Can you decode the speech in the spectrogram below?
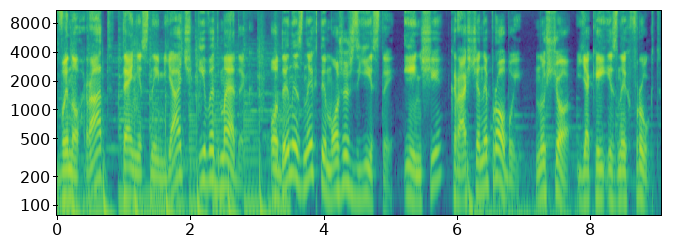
виноград, тенісний м'яч і ведмедик. Один із них ти можеш з'їсти, інші краще не пробуй. Ну що, який із них фрукт?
